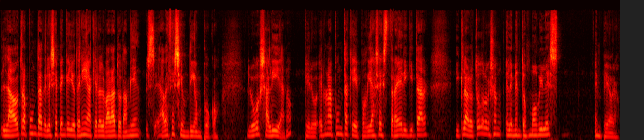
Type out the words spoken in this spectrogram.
la otra punta del S Pen que yo tenía, que era el barato también, a veces se hundía un poco. Luego salía, ¿no? Pero era una punta que podías extraer y quitar. Y claro, todo lo que son elementos móviles empeora.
